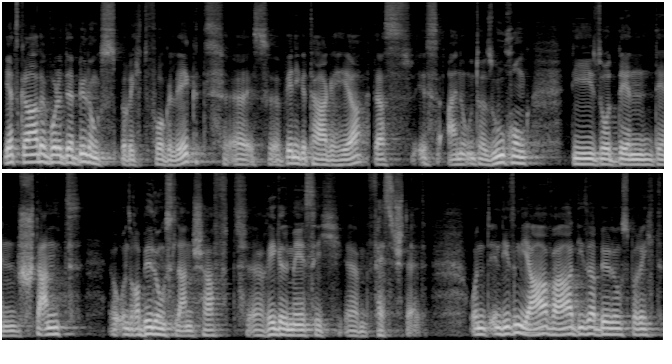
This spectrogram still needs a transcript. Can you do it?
Jetzt gerade wurde der Bildungsbericht vorgelegt, äh, ist wenige Tage her. Das ist eine Untersuchung, die so den, den Stand äh, unserer Bildungslandschaft äh, regelmäßig ähm, feststellt. Und in diesem Jahr war dieser Bildungsbericht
